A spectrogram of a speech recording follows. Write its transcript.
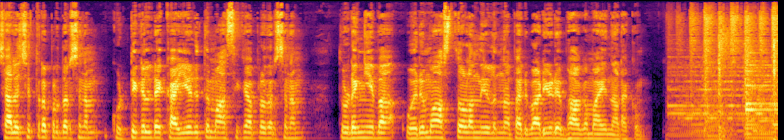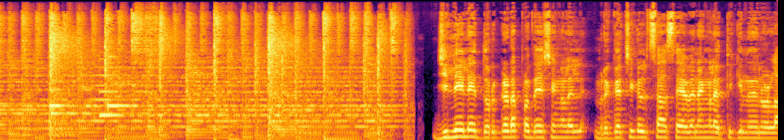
ചലച്ചിത്ര പ്രദർശനം കുട്ടികളുടെ കൈയെഴുത്ത് മാസിക പ്രദർശനം തുടങ്ങിയവ ഒരു മാസത്തോളം നീളുന്ന പരിപാടിയുടെ ഭാഗമായി നടക്കും. ജില്ലയിലെ ദുർഘട പ്രദേശങ്ങളിൽ മൃഗചികിത്സാ സേവനങ്ങൾ എത്തിക്കുന്നതിനുള്ള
